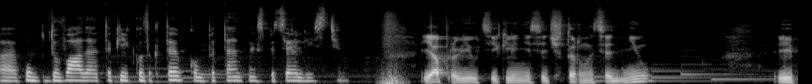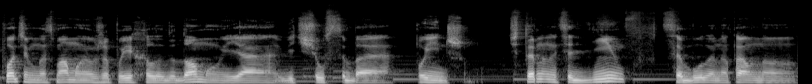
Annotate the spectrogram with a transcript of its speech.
е, побудували такий колектив компетентних спеціалістів. Я провів цій клініці 14 днів, і потім ми з мамою вже поїхали додому, і я відчув себе по-іншому. 14 днів це були, напевно,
